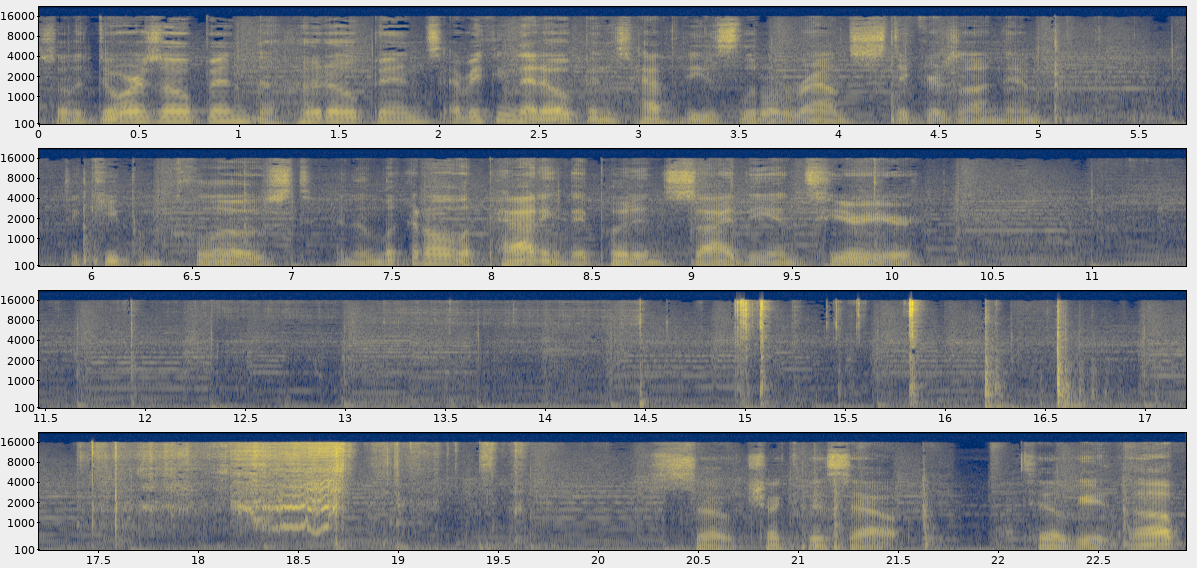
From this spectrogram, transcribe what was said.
So the doors open, the hood opens, everything that opens have these little round stickers on them to keep them closed. And then look at all the padding they put inside the interior. So check this out. Tailgate up,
